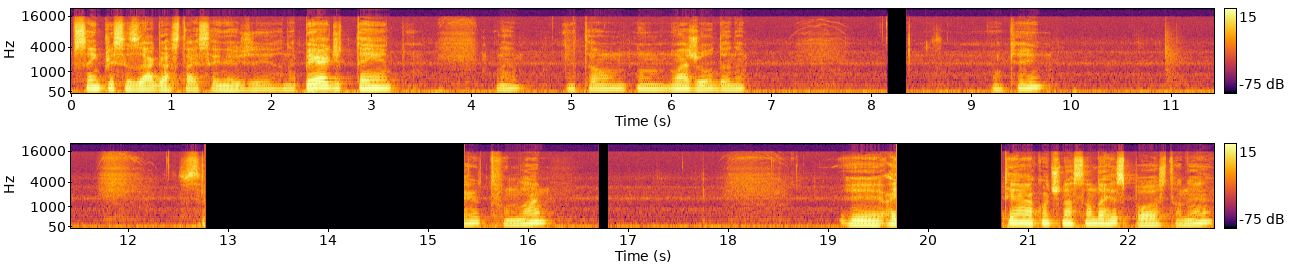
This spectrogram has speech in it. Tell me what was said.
sem precisar gastar essa energia, né? Perde tempo, né? Então não, não ajuda, né? Ok? Certo? Vamos lá? É, aí tem a continuação da resposta, né?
